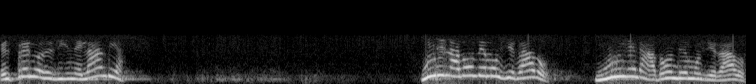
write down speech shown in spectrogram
el premio de Disneylandia. Miren a dónde hemos llegado. Miren a dónde hemos llegado.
